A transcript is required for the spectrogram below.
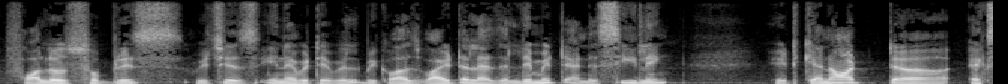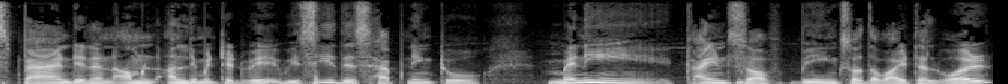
follows hubris, which is inevitable because vital has a limit and a ceiling. It cannot uh, expand in an un- unlimited way. We see this happening to many kinds of beings of the vital world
